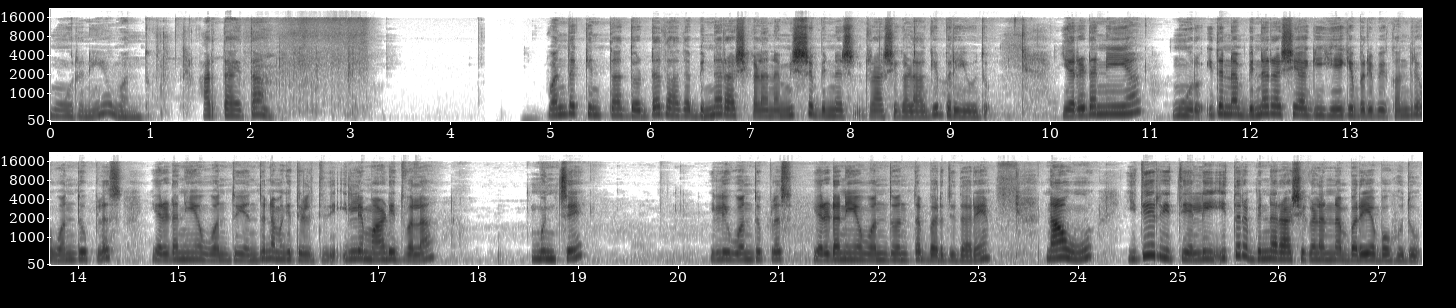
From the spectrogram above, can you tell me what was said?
ಮೂರನೆಯ ಒಂದು. ಅರ್ಥ ಆಯ್ತಾ? ಒಂದಕ್ಕಿಂತ ದೊಡ್ಡದಾದ ಭಿನ್ನರಾಶಿಗಳನ್ನು ಮಿಶ್ರ ಭಿನ್ನ ರಾಶಿಗಳಾಗಿ ಬರೆಯುವುದು. ಎರಡನೆಯ ಮೂರು. ಇದನ್ನು ಭಿನ್ನರಾಶಿಯಾಗಿ ಹೇಗೆ ಬರಿಬೇಕಂದ್ರೆ ಒಂದು ಪ್ಲಸ್ ಎರಡನೆಯ ಒಂದು ಎಂದು ನಮಗೆ ತಿಳಿದಿದೆ ಇಲ್ಲೇ ಮಾಡಿದ್ವಲ್ಲ? ಮುಂಚೆ ಇಲ್ಲಿ ಒಂದು ಪ್ಲಸ್ ಎರಡನೆಯ ಒಂದು ಅಂತ ಬರೆದಿದ್ದಾರೆ. ನಾವು ಇದೇ ರೀತಿಯಲ್ಲಿ ಇತರ ಭಿನ್ನರಾಶಿಗಳನ್ನು ಬರೆಯಬಹುದು.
